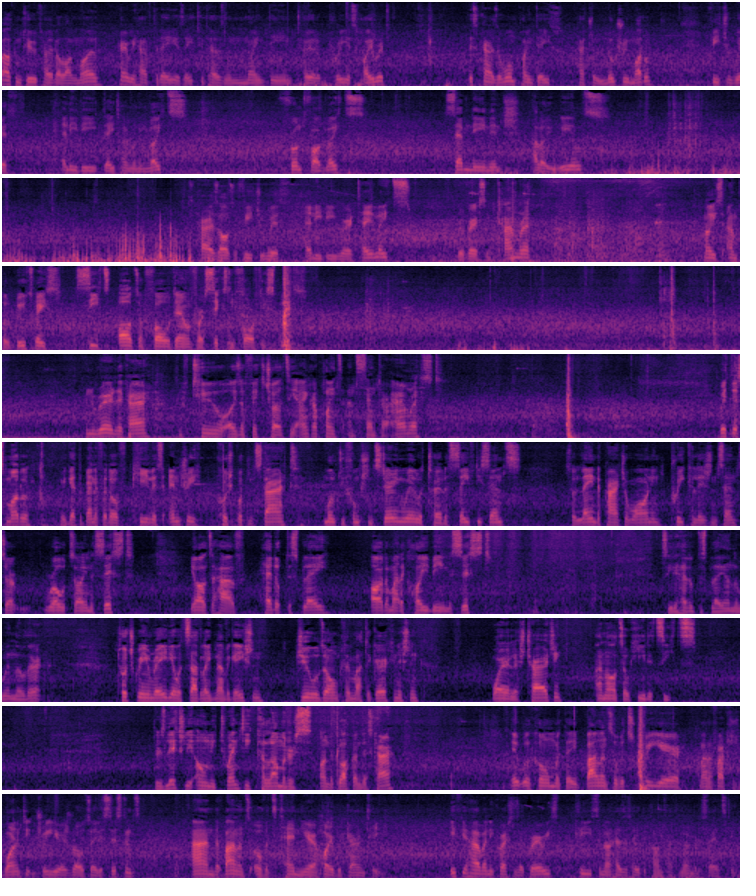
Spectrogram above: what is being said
Welcome to Toyota Long Mile. Here we have today is a 2019 Toyota Prius Hybrid. This car is a 1.8 petrol luxury model featured with LED daytime running lights, front fog lights, 17 inch alloy wheels. This car is also featured with LED rear tail lights, reversing camera, nice ample boot space. Seats also fold down for a 60-40 split. In the rear of the car, we have two ISOFIX child seat anchor points and centre armrest. With this model, we get the benefit of keyless entry, push button start, multifunction steering wheel with Toyota safety sense, so lane departure warning, pre-collision sensor, road sign assist. You also have head-up display, automatic high beam assist. See the head-up display on the window there. Touchscreen radio with satellite navigation, dual zone climatic air conditioning, wireless charging, and also heated seats. There's literally only 20 kilometers on the clock on this car it will come with a balance of its three year manufacturer's warranty and three years roadside assistance and the balance of its 10 year hybrid guarantee. If you have any questions or queries, please do not hesitate to contact a member of the sales team.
